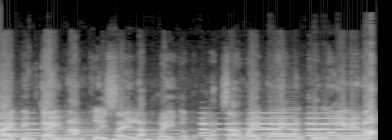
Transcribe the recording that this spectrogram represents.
กายเป็นไก่น้ำเคยใสหลักไว้กับรักษาไว้เพราะให้มันคุณเนาะไอ้แม่เนาะ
